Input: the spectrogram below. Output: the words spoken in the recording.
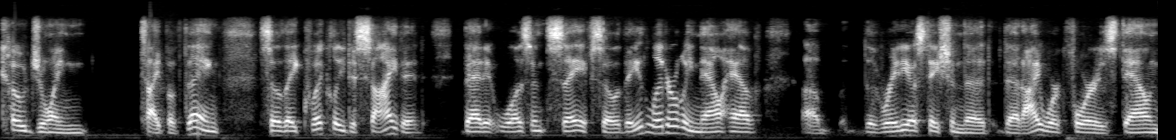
co-join type of thing. So they quickly decided that it wasn't safe. So they literally now have uh, the radio station that that I work for is down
